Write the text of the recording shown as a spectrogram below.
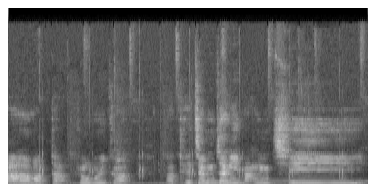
아 맞다. 그러고 보니까 아 대장장이 망치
